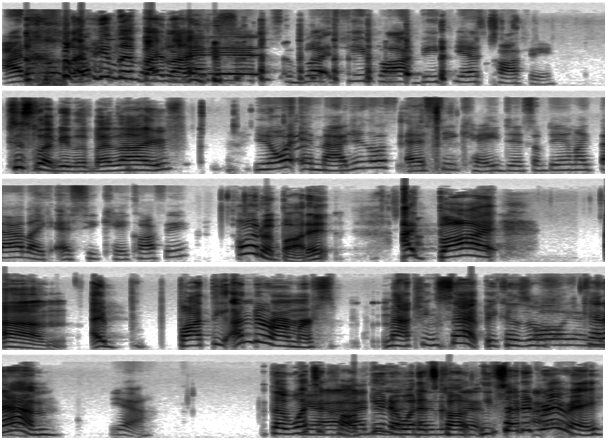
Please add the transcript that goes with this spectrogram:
I don't know Let what me live my life. is, but she bought BTS coffee. Just let me live my life. You know what? Imagine if SCK did something like that, like SCK coffee. Oh, I would have bought it. I bought um I b- bought the Under Armour s- matching set because of Oh, yeah, you did. Kadam. Yeah. The what's Yeah, it I called? You know that- what I it's called. that. So did Ray Ray.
